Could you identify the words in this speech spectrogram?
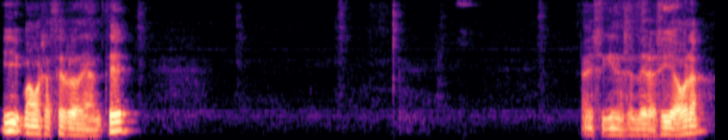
Y vamos a hacerlo de antes. A ver si quiere encender así ahora.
